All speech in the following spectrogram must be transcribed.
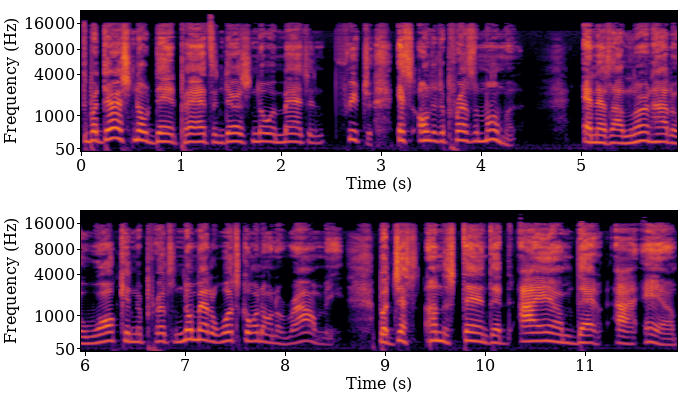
But there's no dead past and there's no imagined future. It's only the present moment. And as I learn how to walk in the present, no matter what's going on around me, but just understand that I am that I am,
